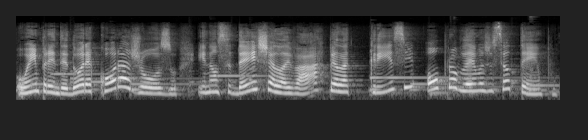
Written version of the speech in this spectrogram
O empreendedor é corajoso e não se deixa levar pela crise ou problemas de seu tempo,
